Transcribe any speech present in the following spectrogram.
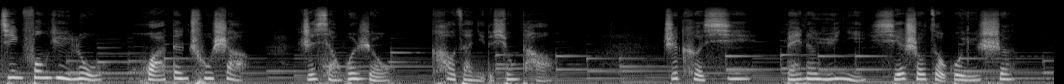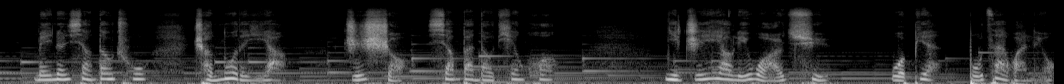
金风玉露，华灯初上，只想温柔靠在你的胸膛。只可惜。没能与你携手走过余生，没能像当初承诺的一样，执手相伴到天荒。你执意要离我而去，我便不再挽留。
